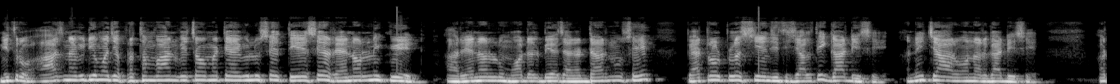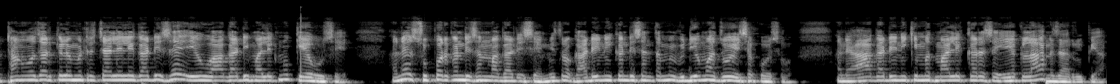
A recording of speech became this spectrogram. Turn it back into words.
મિત્રો, આજના વિડીયોમાં જે પ્રથમ વાહન વેચવા માટે આવેલું છે તે છે રેનોલની ક્વિડ. આ રેનોલનું મોડલ બે હજાર અઢારનું છે. પેટ્રોલ પ્લસ સીએનજીથી ચાલતી ગાડી છે અને ચાર ઓનર ગાડી છે. અઠ્ઠાણું હજાર કિલોમીટર ચાલેલી ગાડી છે, એવું આ ગાડી માલિકનું કહેવું છે. અને સુપર કન્ડિશનમાં ગાડી છે. મિત્રો, ગાડીની કન્ડિશન તમે વિડીયોમાં જોઈ શકો છો. અને આ ગાડીની કિંમત માલિક કરે છે એક લાખ હજાર રૂપિયા.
